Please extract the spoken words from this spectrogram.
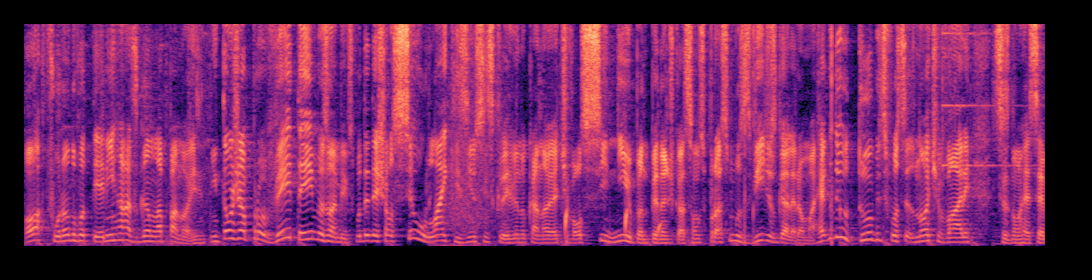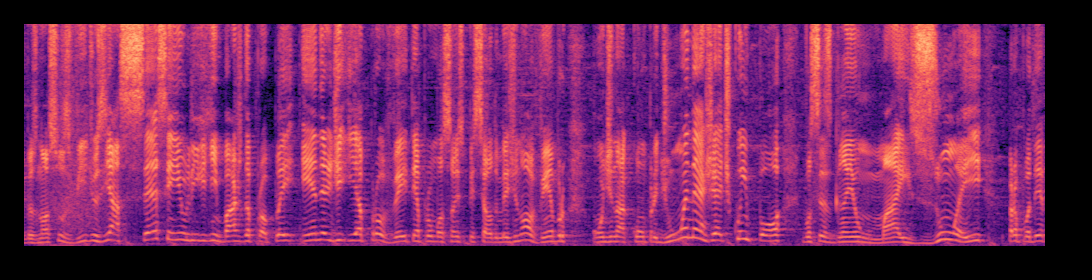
ó, furando o roteirinho, rasgando lá pra nós. Então já aproveita aí, meus amigos, poder deixar o seu likezinho, se inscrever no canal e ativar o sininho pra não perder a notificação dos próximos vídeos, galera. É uma regra do YouTube, se vocês não ativarem, vocês não recebem os nossos vídeos e acessem aí o link aqui embaixo da ProPlay Energy e aproveitem a promoção especial do mês de novembro, onde na compra de um energético em pó, vocês ganham mais um aí pra poder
